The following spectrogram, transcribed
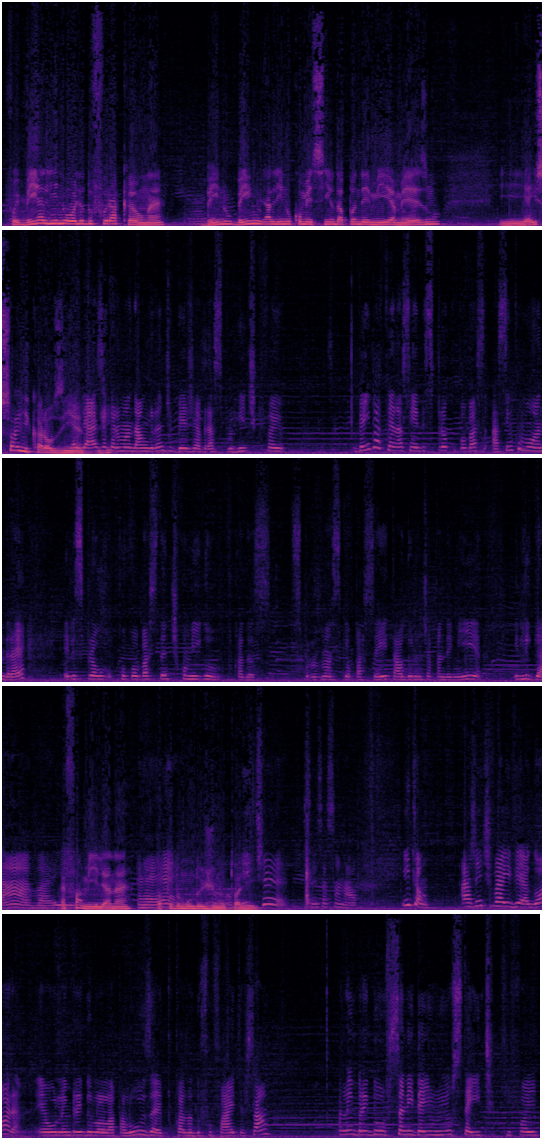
Foi bem ali no olho do furacão, né? Bem, no, bem ali no comecinho da pandemia mesmo. E é isso aí, E, Carolzinha. aliás, eu quero mandar um grande beijo e abraço pro Hit, que foi bem bacana, assim, ele se preocupou bastante, assim como o André, ele se preocupou bastante comigo por causa das- dos problemas que eu passei e tal durante a pandemia, e ligava. E, É família, né? É, Tá todo mundo junto o ali. Hit é sensacional. Então, a gente vai ver agora, eu lembrei do Lollapalooza, é por causa do Foo Fighters e tal, eu lembrei do Sunny Day Real Estate, que foi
